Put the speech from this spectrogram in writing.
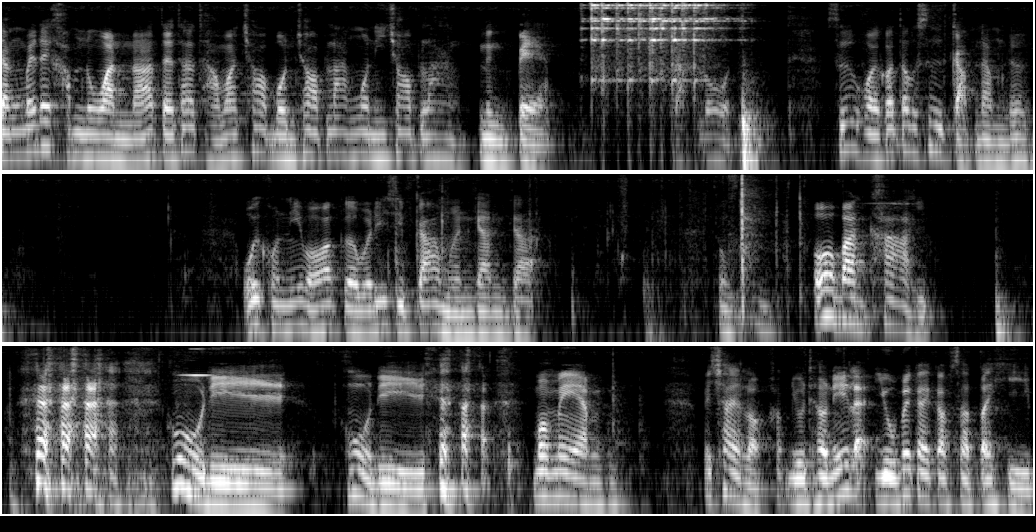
ยังไม่ได้คำนวณนะ แต่ถ้าถามว่าชอบบนชอบล่างงวดนี้ชอบล่างหนึ่งแปดจับโลด ซื้อหวยก็ต้องซื้อกลับนำเด้ออุ้ยคนนี้บอกว่าเกิดวันที่สิบเก้าเหมือนกันกับโอ้บ้านค่ายหู้ดีหู้ดีมอแมนไม่ใช่หรอกครับ อยู่แถวนี้แหละ อยู่ไม่ไกลกับสัตหีบ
